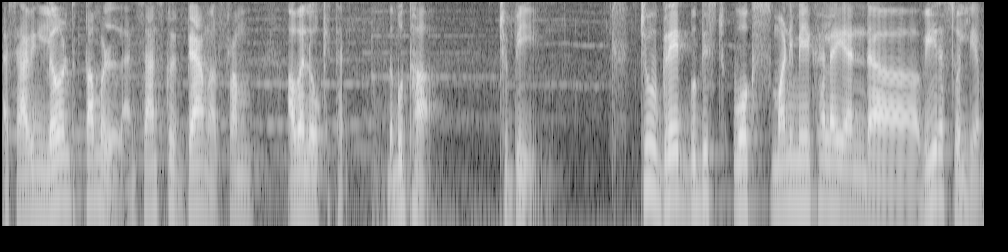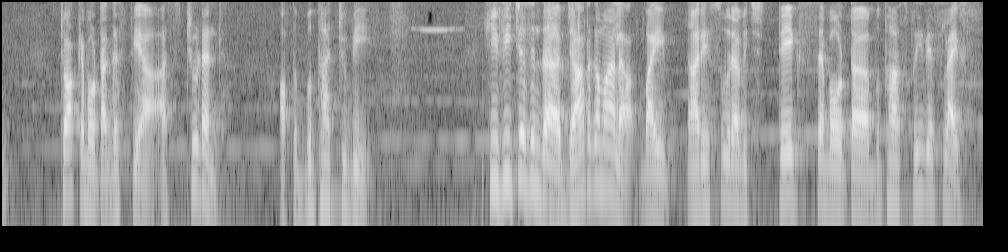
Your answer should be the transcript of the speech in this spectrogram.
as having learned Tamil and Sanskrit grammar from Avalokithan, the Buddha to be. Two great Buddhist works, Manimekhalai and uh, Veerasoliyam, talk about Agastya as student of the Buddha to be. He features in the Jatakamala by Aryasura, which takes about uh, Buddha's previous lives.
